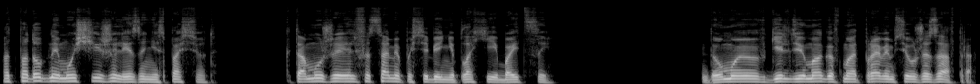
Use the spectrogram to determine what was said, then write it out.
от подобной мощи и железа не спасет. К тому же эльфы сами по себе неплохие бойцы. Думаю, в гильдию магов мы отправимся уже завтра.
